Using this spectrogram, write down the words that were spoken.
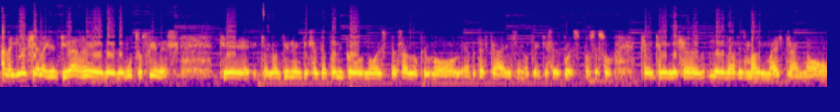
a, la Iglesia, a la identidad de, muchos fieles. Que, que, no entienden que ser católico no es pensar lo que uno le apetezca, sino que hay que ser, pues, pues eso, creer que la Iglesia de, verdad es madre y maestra y no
